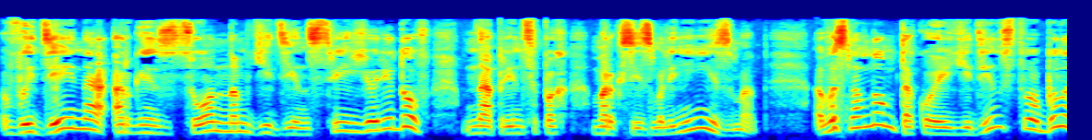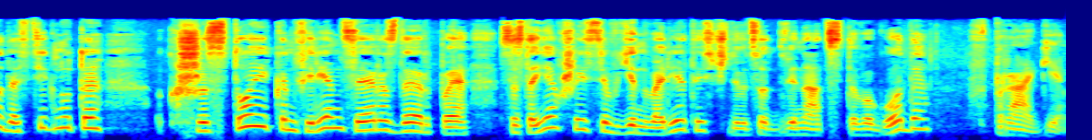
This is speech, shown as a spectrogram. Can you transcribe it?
в идейно-организационном единстве ее рядов на принципах марксизма-ленинизма. В основном такое единство было достигнуто к шестой конференции РСДРП, состоявшейся в январе 1912 года в Праге.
